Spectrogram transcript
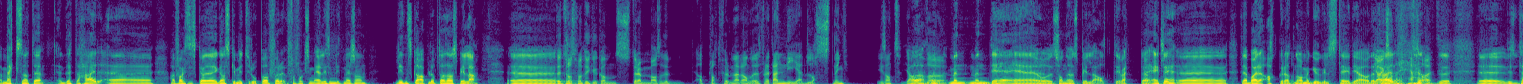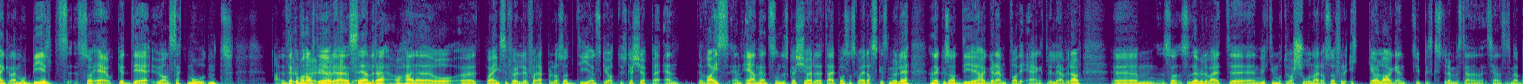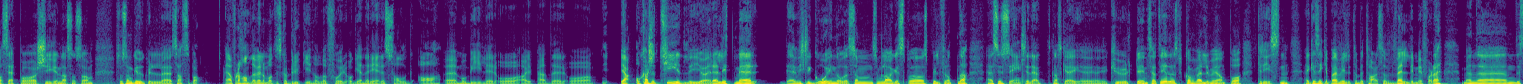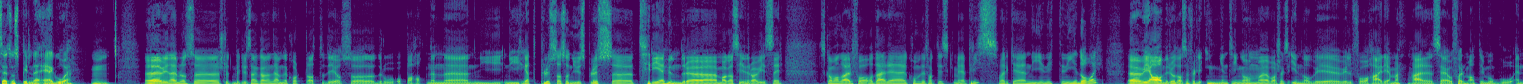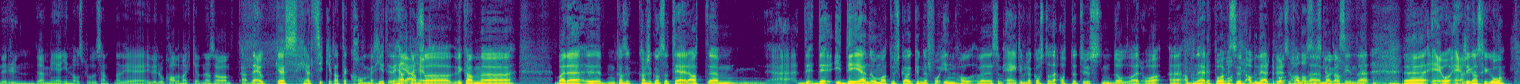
Mac. sånn at det, dette her har faktisk ganske mye tro på for, for folk som er liksom litt mer sånn lidenskapelig opptatt av spillet. Uh, Til tross for at du ikke kan strømme, altså det, at plattformen er annerledes, for dette er nedlastning. Ikke sant? Ja da, altså, men, men, men, det er jo, sånn er jo spillet alltid vært, ja. egentlig. Uh, det er bare akkurat nå med Google Stadia og dette her. Ja, at, uh, hvis du tenker deg mobilt, så er jo ikke det uansett modent. Nei, det kan man alltid gjøre senere. Og her er det jo et poeng selvfølgelig for Apple også. De ønsker jo at du skal kjøpe en device, en enhet som du skal kjøre dette her på, som skal være raskest mulig. Men det er ikke sånn at de har glemt hva de egentlig lever av. Um, så, det vil være et, en viktig motivasjon her også, for ikke å lage en typisk strømmetjeneste som er basert på skyen, da, sånn, som, sånn som Google uh, satser på. Ja, for Det handler vel om at de skal bruke innholdet for å generere salg av eh, mobiler og iPader. og... Ja, og kanskje tydeliggjøre litt mer det er virkelig gode innholdet som, som lages på spillfronten. Da. Jeg syns egentlig det er et ganske uh, kult initiativ. Det kommer veldig mye an på prisen. Jeg er ikke sikker på at jeg er villig til å betale så veldig mye for det, men uh, det ser ut som spillene er gode. Mm. Eh, vi nærmer oss uh, slutten. Christian. Vi kan nevne kort at de også dro opp av hatten en uh, ny, Nyhet pluss, altså News pluss. 300 magasiner og aviser skal man der få. Og der kom de faktisk med pris, var det ikke 999 dollar. Vi aner jo da selvfølgelig ingenting om hva slags innhold vi vil få her hjemme. Her ser jeg jo for meg at vi må gå en runde med innholdsprodusentene de, i de lokale markedene. Så ja, det er jo ikke helt sikkert at det kommer hit i det hele tatt. Altså, vi kan bare uh, kanskje konstatere at um, det, det, ideen om at du skal kunne få innhold uh, som egentlig ville kosta deg 8000 dollar å uh, abonnere på, hvis du abonnerte på alle magasinene, er jo egentlig ganske god.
